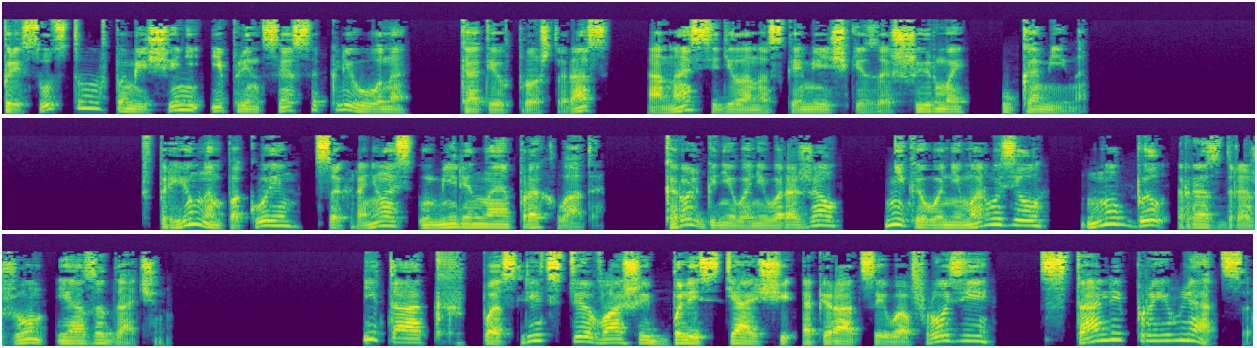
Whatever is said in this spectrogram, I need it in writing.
Присутствовала в помещении и принцесса Клеона, как и в прошлый раз, она сидела на скамеечке за ширмой у камина. В приемном покое сохранялась умеренная прохлада. Король гнева не выражал, никого не морозил, но был раздражен и озадачен. Итак, последствия вашей блестящей операции во Фрозии стали проявляться.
